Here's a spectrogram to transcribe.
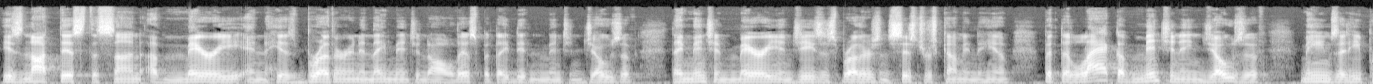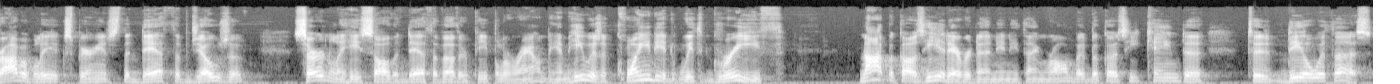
Is not this the son of Mary and his brethren? And they mentioned all of this, but they didn't mention Joseph. They mentioned Mary and Jesus' brothers and sisters coming to him. But the lack of mentioning Joseph means that he probably experienced the death of Joseph. Certainly, he saw the death of other people around him. He was acquainted with grief not because he had ever done anything wrong, but because he came to, to deal with us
